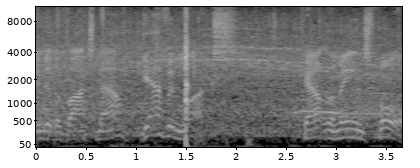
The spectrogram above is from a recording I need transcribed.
Into the box now, Gavin Lux. Count remains full.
